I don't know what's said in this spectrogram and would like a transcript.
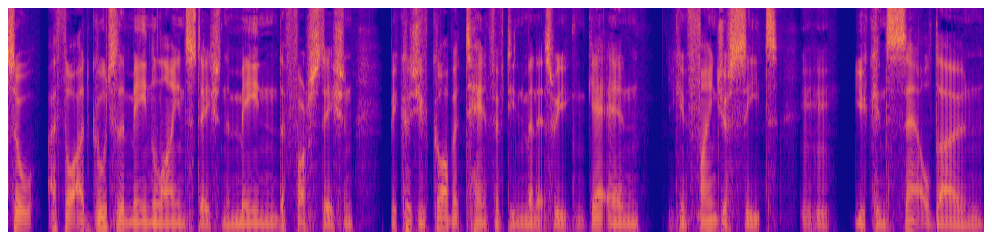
So I thought I'd go to the main line station, the main, the first station, because you've got about 10, 15 minutes where you can get in, you can find your seat, hmm you can settle down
